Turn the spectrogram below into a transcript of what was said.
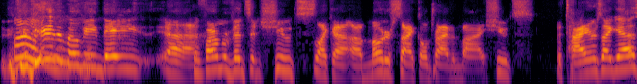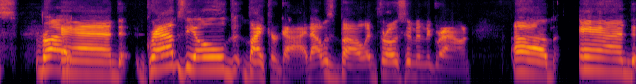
the beginning of the movie, they uh, Farmer Vincent shoots like a, a motorcycle driving by, shoots the tires, I guess, right. and grabs the old biker guy that was Bo and throws him in the ground, um, and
